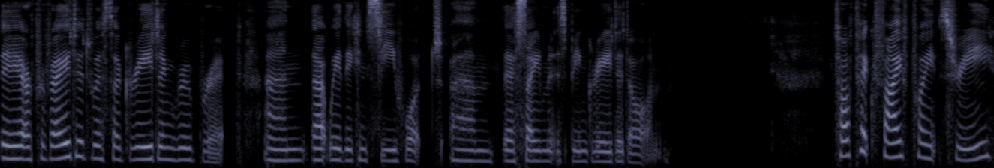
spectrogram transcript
they are provided with a grading rubric and that way they can see what um, the assignment is being graded on. Topic 5.3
